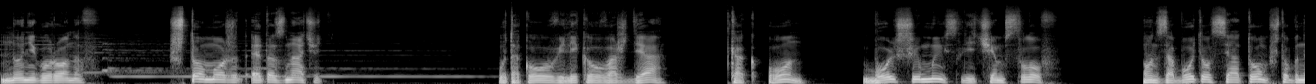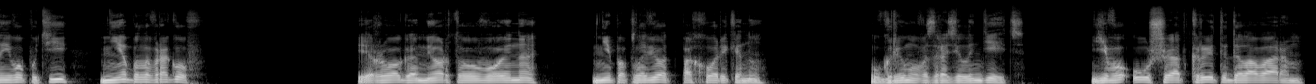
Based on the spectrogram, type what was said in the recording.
но не гуронов. Что может это значить? У такого великого вождя, как он, больше мыслей, чем слов. Он заботился о том, чтобы на его пути не было врагов. «Пирога мертвого воина не поплывет по Хорикену», — угрюмо возразил индейец. «Его уши открыты деловаром,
